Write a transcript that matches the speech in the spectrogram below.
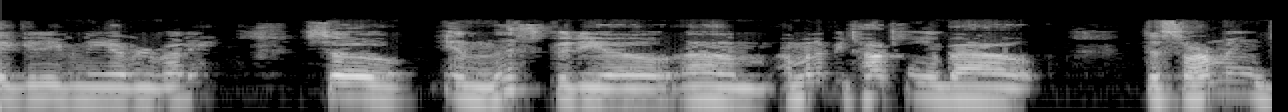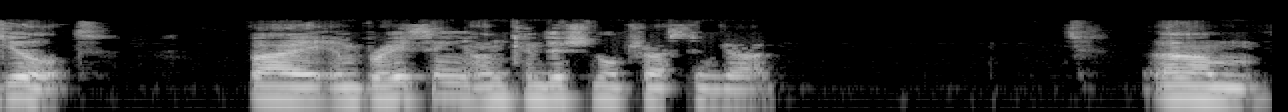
Hey, good evening, everybody. So, in this video, um, I'm going to be talking about disarming guilt by embracing unconditional trust in God. Um,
